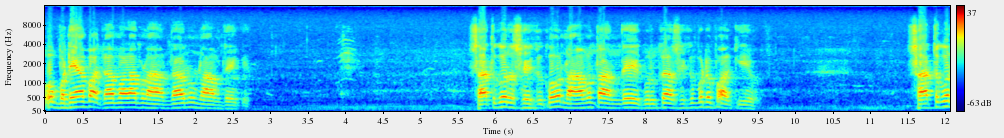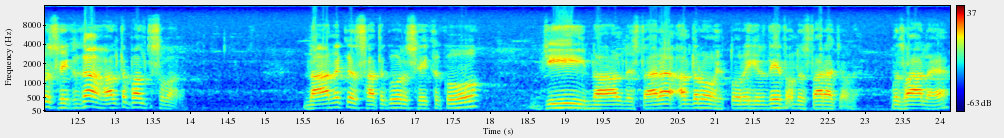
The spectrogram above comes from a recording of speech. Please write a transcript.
ਉਹ ਵੱਡਿਆਂ ਭਾਗਾਂ ਵਾਲਾ ਬਣਾਉਂਦਾ ਉਹਨੂੰ ਨਾਮ ਦੇ ਕੇ। ਸਤਗੁਰ ਸਿੱਖ ਕੋ ਨਾਮ ਧਨ ਦੇ, ਗੁਰ ਕਾ ਸਿੱਖ ਬੜ ਭਾਗੀਓ। ਸਤਗੁਰ ਸਿੱਖ ਕਾ ਹਾਲਤ ਪਲਤ ਸਵਾਰ। ਨਾਨਕ ਸਤਗੁਰ ਸਿੱਖ ਕੋ ਜੀ ਨਾਲ ਨਿਸਤਾਰਾ, ਅੰਦਰੋਂ ਤੋਰੇ ਹਿਰਦੇ ਤੋਂ ਨਿਸਤਾਰਾ ਚਾਹੁੰਦਾ। ਮਿਸਾਲ ਹੈ।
